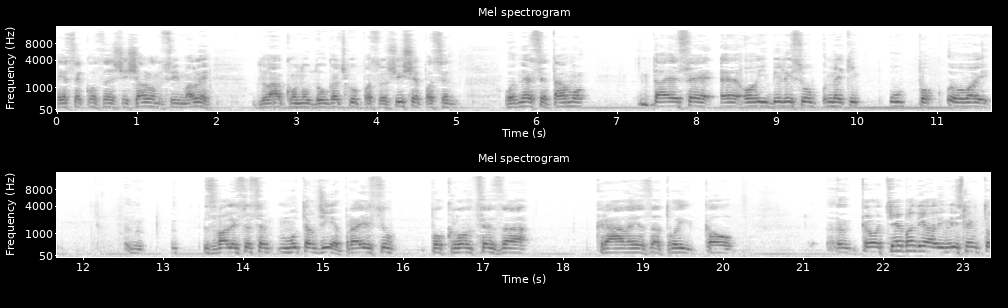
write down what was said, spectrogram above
te se ko se šišalo su imale dlakonu dugačku pa se šiše pa se odnese tamo. Da je se e, ovi bili su neki u, ovaj zvali su se mutavđije pravi su pokrovce za krave za to i kao kao ćebadi, ali mislim to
